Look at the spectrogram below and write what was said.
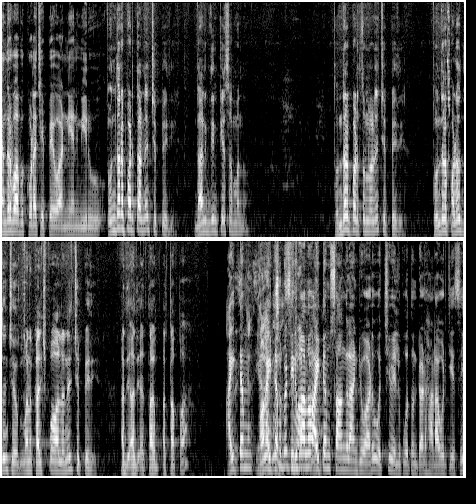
చంద్రబాబుకు కూడా చెప్పేవాడిని అని మీరు తొందరపడతాడని చెప్పేది. దానికి దీనికి ఏ సంబంధం? తొందరపడుతున్నాడని చెప్పేది. తొందర పడొద్దని చె- మనం కలిసిపోవాలనేది చెప్పేది. అది అది తప్ప? ఐటమ్ ఐటమ్ సినిమాలో. ఐటమ్ సాంగ్ లాంటి వాడు వచ్చి వెళ్ళిపోతుంటాడు హడావుడి చేసి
